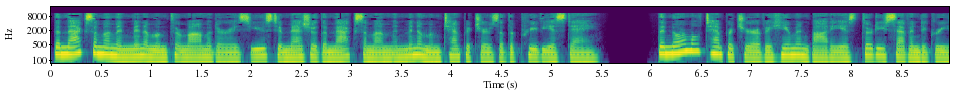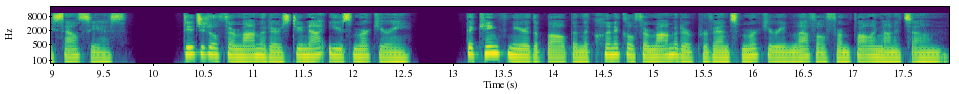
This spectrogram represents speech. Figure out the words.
The maximum and minimum thermometer is used to measure the maximum and minimum temperatures of the previous day. The normal temperature of a human body is 37 degrees Celsius. Digital thermometers do not use mercury. The kink near the bulb in the clinical thermometer prevents mercury level from falling on its own.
